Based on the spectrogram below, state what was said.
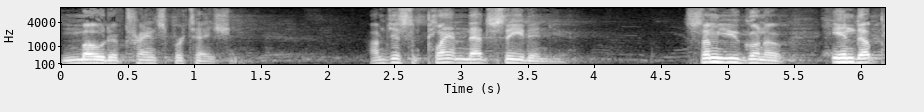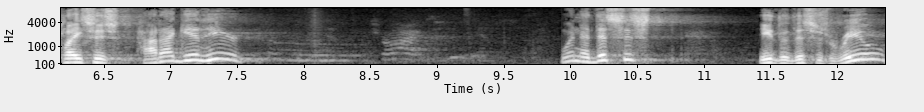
mode of transportation. I'm just planting that seed in you. Some of you are going to end up places, how'd I get here? Well, now this is either this is real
